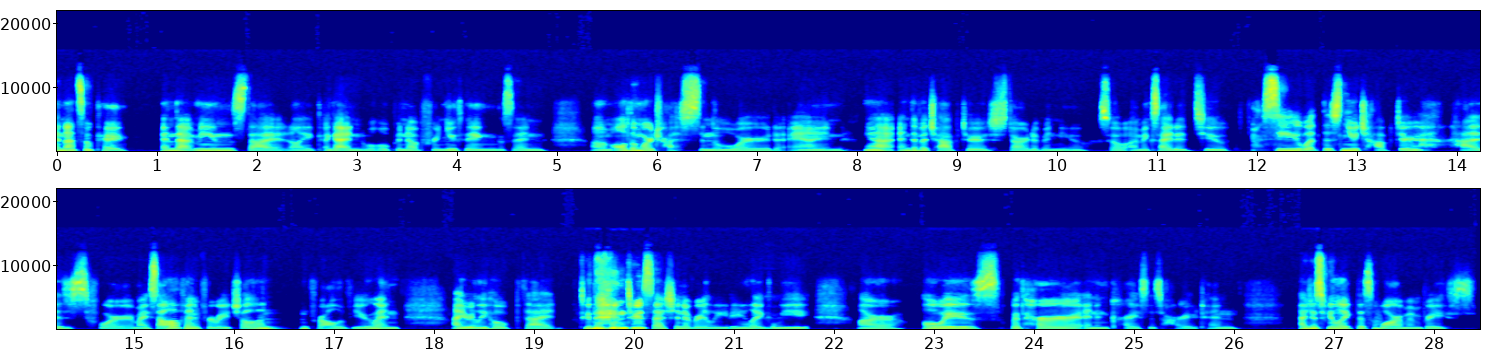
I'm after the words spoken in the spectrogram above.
And that's okay. And that means that like again we'll open up for new things and um, all the more trust in the Lord and yeah, end of a chapter, start of a new. So I'm excited to see what this new chapter has for myself and for Rachel and for all of you. And I really hope that to the intercession of Our Lady, like Mhm. we are always with her and in Christ's heart. And I just feel like this warm embrace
